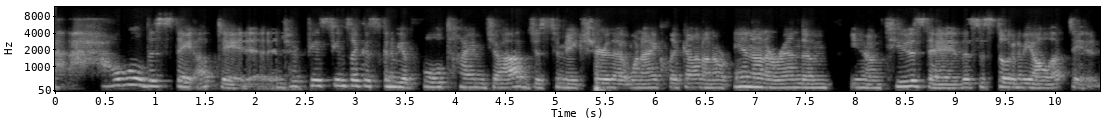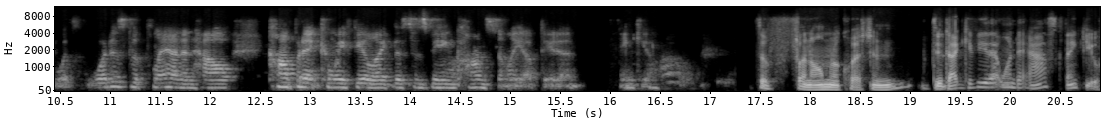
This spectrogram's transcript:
how will this stay updated? And it seems like it's going to be a full-time job just to make sure that when I click on, on a, in on a random, you know, Tuesday, this is still going to be all updated. What's, what is the plan and how confident can we feel like this is being constantly updated? Thank you. It's a phenomenal question. Did I give you that one to ask? Thank you.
